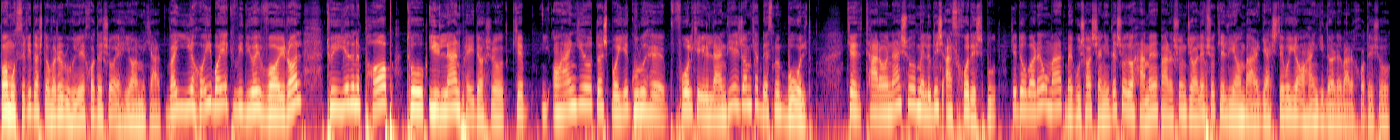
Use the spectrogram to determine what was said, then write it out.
با موسیقی داشت دوباره روحیه خودش رو احیا می‌کرد و یهویی با یک ویدیوی وایرال توی یه دونه پاپ تو ایرلند پیدا شد که آهنگی رو داشت با یه گروه فولک ایرلندی اجرا می‌کرد به اسم بولد که ترانش و ملودیش از خودش بود که دوباره اومد به گوش ها شنیده شد و همه براشون جالب شد که لیام برگشته و یه آهنگی داره برای خودش و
